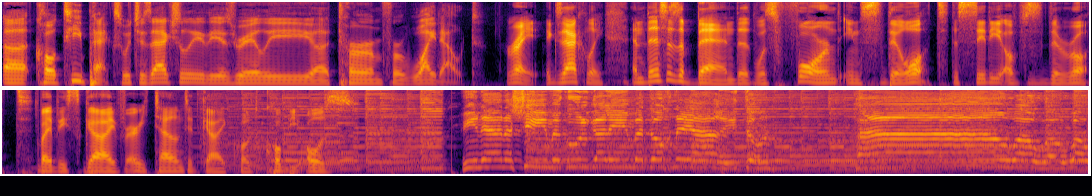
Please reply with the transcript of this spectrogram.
uh, called Teapacks, which is actually the Israeli uh, term for whiteout. Right, exactly. And this is a band that was formed in Sderot, the city of Sderot, by this guy, very talented guy called Kobi Oz. הנה אנשים מגולגלים בתוך נייר עיתון. אה, וואו וואו וואו וואו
